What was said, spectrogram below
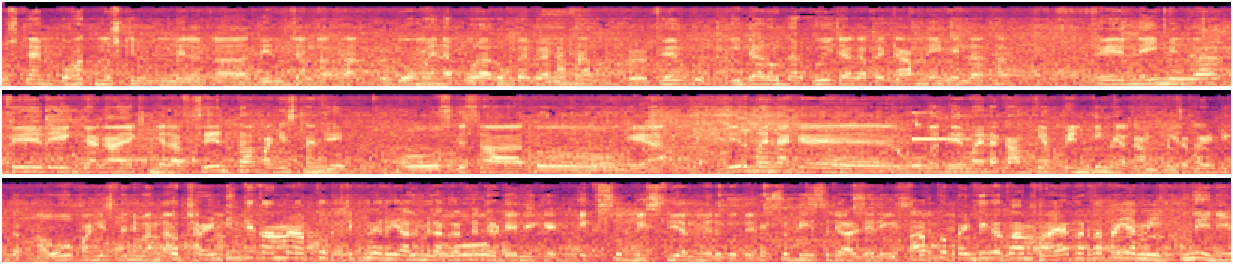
उस टाइम बहुत मुश्किल मेरा का दिन चल रहा था। दो महीना पूरा रूम पे बैठा था फिर इधर उधर कोई जगह पे काम नहीं मिल रहा था। फिर नहीं मिल रहा। फिर एक जगह एक मेरा फ्रेंड था पाकिस्तानी जी। वो उसके साथ वो गया। डेढ़ महीना के होगा डेढ़ महीना काम किया पेंटिंग का काम किया अच्छा, पेंटिंग का। हाँ, वो पाकिस्तानी बंदा तो अच्छा पेंटिंग के काम में आपको कितने रियाल मिला करते थे डेली के? एक सौ बीस रियल मेरे को देते। 120 रियाल डेली 120 आपको पेंटिंग का काम आया करता था या नहीं? नहीं नहीं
